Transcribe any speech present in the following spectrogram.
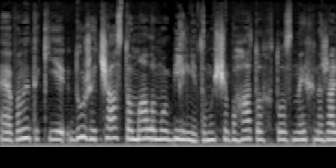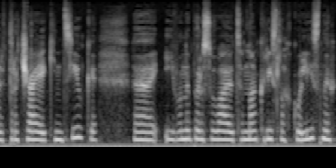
е, вони такі дуже часто маломобільні, тому що багато хто з них, на жаль, втрачає кінцівки, е, і вони пересуваються на кріслах колісних.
